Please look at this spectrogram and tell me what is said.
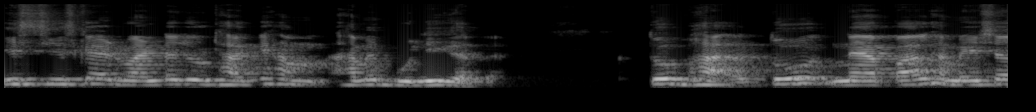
इस चीज़ का एडवांटेज उठा के हम, हमें बुली कर रहा है। तो तो नेपाल हमेशा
